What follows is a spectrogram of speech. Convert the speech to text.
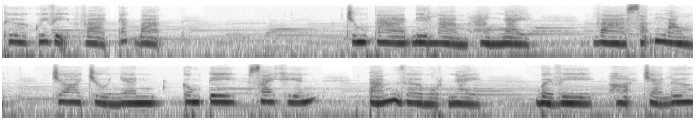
Thưa quý vị và các bạn, chúng ta đi làm hàng ngày và sẵn lòng cho chủ nhân công ty sai khiến 8 giờ một ngày bởi vì họ trả lương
